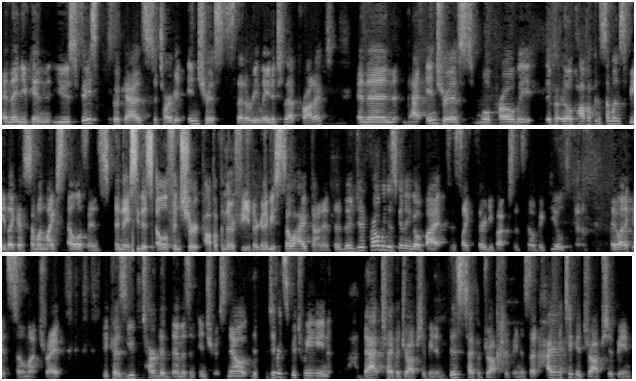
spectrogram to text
and then you can use Facebook ads to target interests that are related to that product. And then that interest will probably it'll pop up in someone's feed. Like if someone likes elephants and they see this elephant shirt pop up in their feed, they're going to be so hyped on it. They're, they're probably just going to go buy it because it's like thirty bucks. It's no big deal to them. They like it so much, right? Because you targeted them as an interest. Now, the difference between that type of dropshipping and this type of dropshipping is that high ticket dropshipping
